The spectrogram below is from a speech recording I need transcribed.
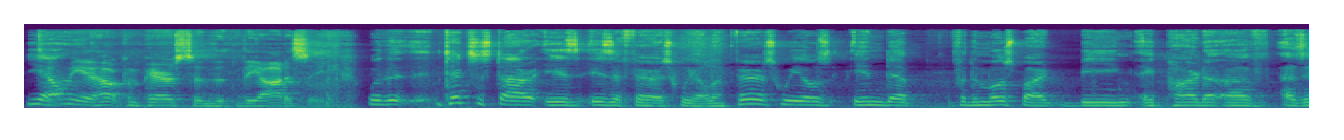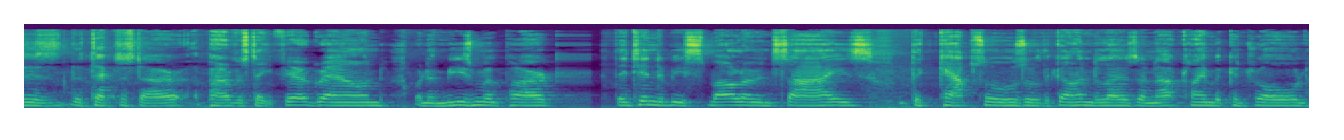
Yeah. Tell me how it compares to the, the Odyssey. Well, the Texas Star is is a Ferris wheel, and Ferris wheels end up for the most part, being a part of, as is the Texas Star, a part of a state fairground or an amusement park. They tend to be smaller in size. The capsules or the gondolas are not climate controlled.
